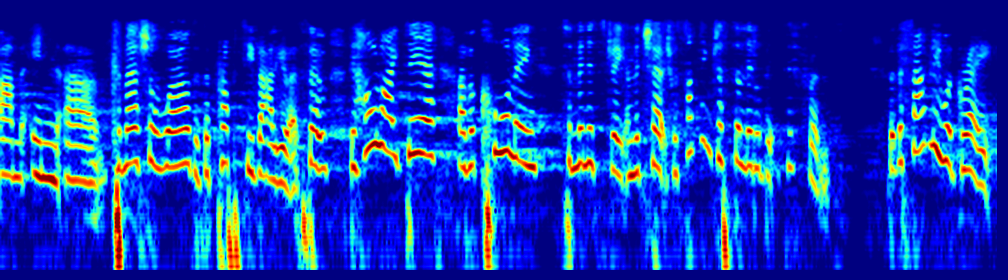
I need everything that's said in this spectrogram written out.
um, in uh, commercial world as a property valuer. So the whole idea of a calling to ministry and the church was something just a little bit different. But the family were great.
